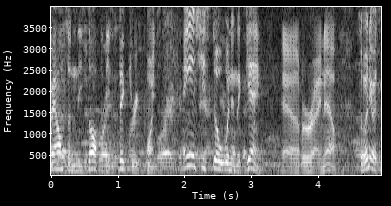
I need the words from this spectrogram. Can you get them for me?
bouncing these off of these victory points, and she's still winning the game uh, for right now. So, anyways,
